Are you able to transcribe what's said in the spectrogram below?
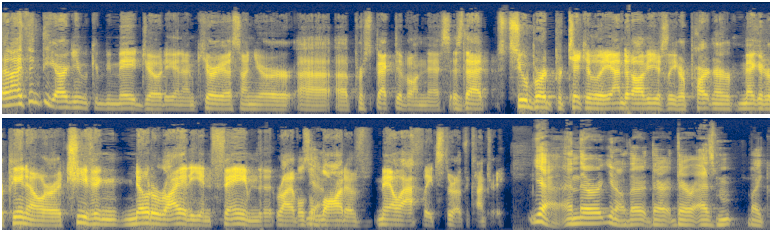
And I think the argument can be made, Jody, and I'm curious on your uh, uh, perspective on this, is that Sue Bird, particularly, and obviously her partner Megan Rapinoe, are achieving notoriety and fame that rivals yeah. a lot of male athletes throughout the country. Yeah, and they're you know they're they're they're as like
